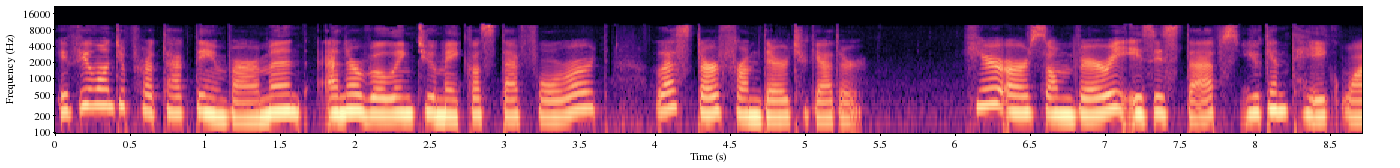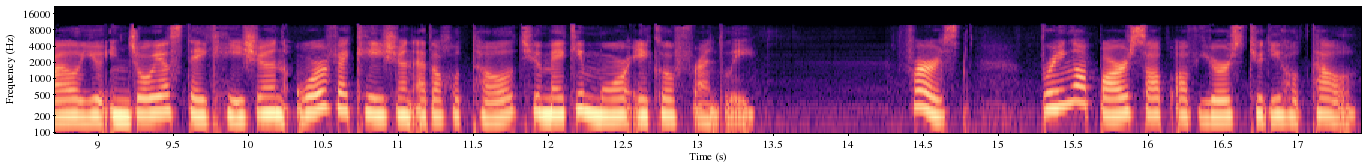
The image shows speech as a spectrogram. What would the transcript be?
If you want to protect the environment and are willing to make a step forward, let's start from there together. Here are some very easy steps you can take while you enjoy a staycation or vacation at a hotel to make it more eco-friendly. First, bring a bar soap of yours to the hotel.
